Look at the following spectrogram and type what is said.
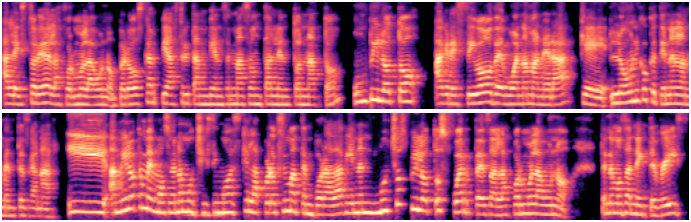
a la historia de la Fórmula 1, pero Oscar Piastri también se me hace un talento nato, un piloto agresivo de buena manera que lo único que tiene en la mente es ganar. Y a mí lo que me emociona muchísimo es que la próxima temporada vienen muchos pilotos fuertes a la Fórmula 1. Tenemos a Nick DeVries,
